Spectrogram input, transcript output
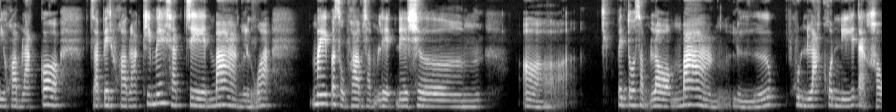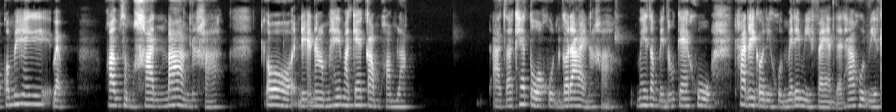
มีความรักก็จะเป็นความรักที่ไม่ชัดเจนบ้าง หรือว่าไม่ประสบความสำเร็จในเชิงเอ่อเป็นตัวสำรองบ้าง หรือคุณรักคนนี้แต่เขาก็ไม่ให้แบบความสำคัญบ้างนะคะ ก็แนะนำให้มาแก้กรรมความรัก อาจจะแค่ตัวคุณก็ได้นะคะ ไม่จำเป็นต้องแก้คู่ ถ้าในกรณีคุณไม่ได้มีแฟน แต่ถ้าคุณมีแฟ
